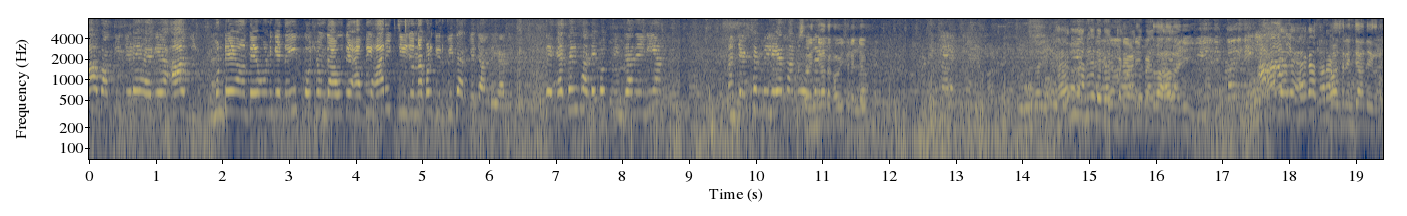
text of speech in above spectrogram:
ਆ ਬਾਕੀ ਜਿਹੜੇ ਹੈਗੇ ਆ ਆਹ ਮੁੰਡੇ ਆਉਂਦੇ ਹੋਣਗੇ ਨਹੀਂ ਕੁਛ ਹੁੰਦਾ ਉਹ ਤੇ ਆਪਦੀ ਹਰ ਇੱਕ ਚੀਜ਼ ਉਹਨਾਂ ਕੋਲ ਗਿਰਵੀ ਧਰ ਕੇ ਜਾਂਦੇ ਆਗੇ ਤੇ ਇਦਾਂ ਹੀ ਸਾਡੇ ਕੋਲ ਸਰਿੰਜਾਂ ਨੇਗੀਆਂ। ਇੰਜੈਕਸ਼ਨ ਮਿਲੇ ਆ ਸਾਨੂੰ ਸਰਿੰਜਾਂ ਦਿਖਾਓ ਜੀ ਸਰਿੰਜਾਂ। ਹੈਗੀਆਂ ਨੇ ਇਹਦੇ ਇਹ ਵਿੱਚ ਮੜਿਆਣੀ ਪਿੰਡ ਦਾ ਹਾਲ ਆ ਜੀ। ਆਹ ਇਹਦੇ ਹੈਗਾ ਸਾਰਾ। ਆ ਸਰਿੰਜਾਂ ਦੇਖ ਲਓ।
